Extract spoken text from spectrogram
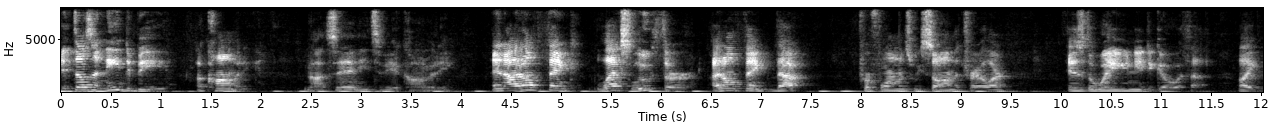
It doesn't need to be a comedy. Not saying it needs to be a comedy. And I don't think Lex Luthor. I don't think that performance we saw in the trailer is the way you need to go with that. Like,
